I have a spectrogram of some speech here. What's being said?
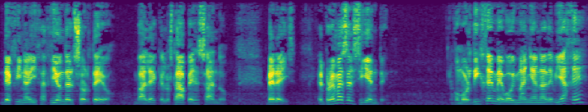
de finalización del sorteo, ¿vale? Que lo estaba pensando. Veréis, el problema es el siguiente. Como os dije, me voy mañana de viaje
